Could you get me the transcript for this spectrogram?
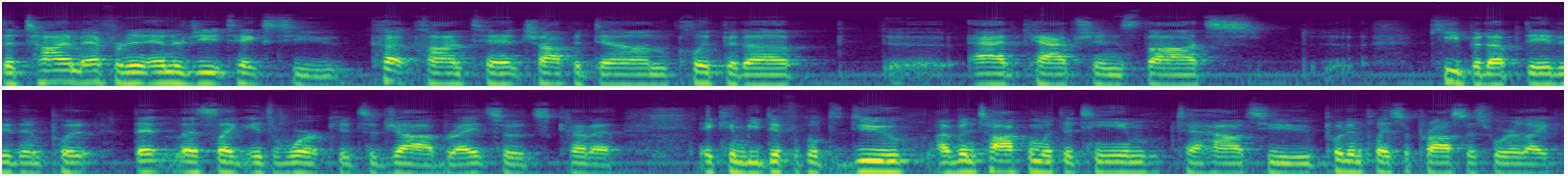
the time, effort, and energy it takes to cut content, chop it down, clip it up, uh, add captions, thoughts, uh, keep it updated, and put that. That's like it's work. It's a job, right? So it's kind of it can be difficult to do. I've been talking with the team to how to put in place a process where like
